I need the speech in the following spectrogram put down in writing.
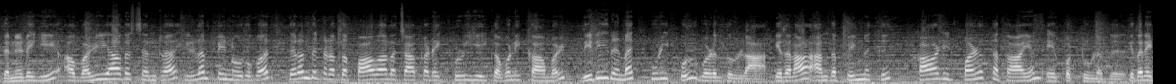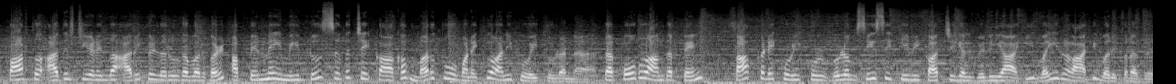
இதனிடையே அவ்வழியாக சென்ற இளம்பெண் ஒருவர் திறந்து கிடந்த பாதாள சாக்கடை குழியை கவனிக்காமல் திடீரென குழிக்குள் விழுந்துள்ளார். இதனால் அந்த பெண் பெண்ணுக்கு காலில் பழுத்த காயம் ஏற்பட்டுள்ளது. இதனை பார்த்து அதிர்ச்சியடைந்த அருகில் இருந்தவர்கள் அப்பெண்ணை மீட்டு சிகிச்சைக்காக மருத்துவமனைக்கு அனுப்பி வைத்துள்ளனர். தற்போது அந்த பெண் சாக்கடை குழிக்குள் விழும் சிசிடிவி காட்சிகள் வெளியாகி வைரலாகி வருகிறது.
